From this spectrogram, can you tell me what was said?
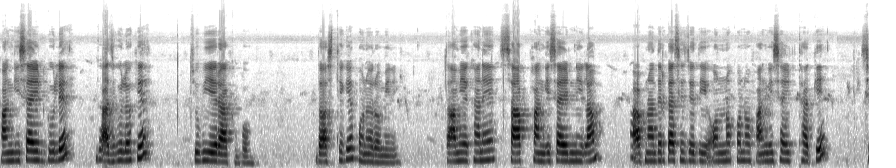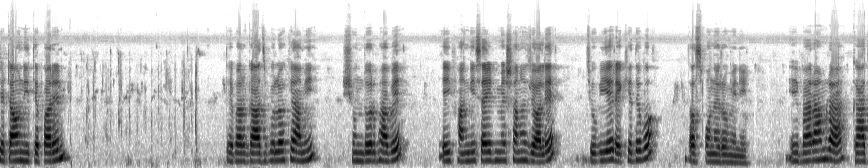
ফাঙ্গিসাইড গুলে গাছগুলোকে চুবিয়ে রাখব দশ থেকে পনেরো মিনিট। তো আমি এখানে সাপ ফাঙ্গিসাইড নিলাম। আপনাদের কাছে যদি অন্য কোনো ফাঙ্গিসাইড থাকে সেটাও নিতে পারেন। তো এবার গাছগুলোকে আমি সুন্দরভাবে এই ফাঙ্গিসাইড মেশানো জলে চুবিয়ে রেখে দেব দশ পনেরো মিনিট। এবার আমরা গাছ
